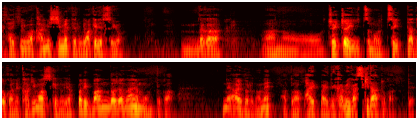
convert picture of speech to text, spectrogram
最近は噛み締めてるわけですよ。うん、だから、あのちょいちょいいつもツイッターとかで書きますけど、やっぱりバンドじゃないもんとか、ね、アイドルのね、あとはパイパイデカミが好きだとかって、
